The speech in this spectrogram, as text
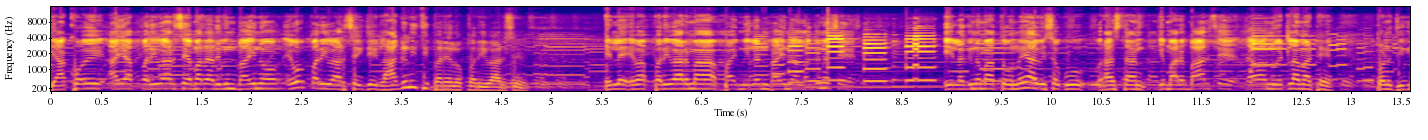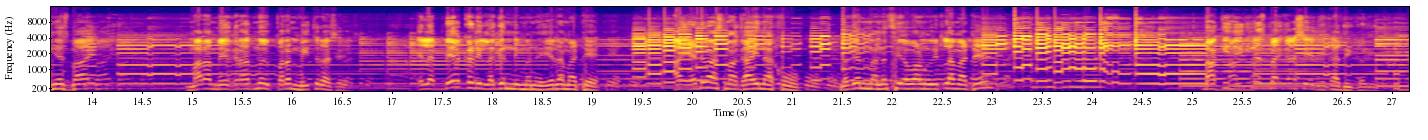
એ આખો આયા પરિવાર છે, અમારા અરવિંદભાઈનો એવો પરિવાર છે જે લાગણીથી ભરેલો પરિવાર છે. એટલે એવા પરિવારમાં ભાઈ મિલનભાઈના લગ્ન છે. એ લગ્નમાં તો નહીં આવી શકું રાજસ્થાન કે મારે બહાર છે, જવાનું એટલા માટે. પણ જિજ્ઞેશભાઈ મારા મેઘરાજનો પરમ મિત્ર છે. એટલે બે કડી લગ્નની મને એના માટે આ એડવાન્સમાં ગાઈ નાખું. લગ્નમાં નથી આવવાનું એટલા માટે. બાકી જિજ્ઞેશભાઈ ગાશે એકાદી ઘડી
